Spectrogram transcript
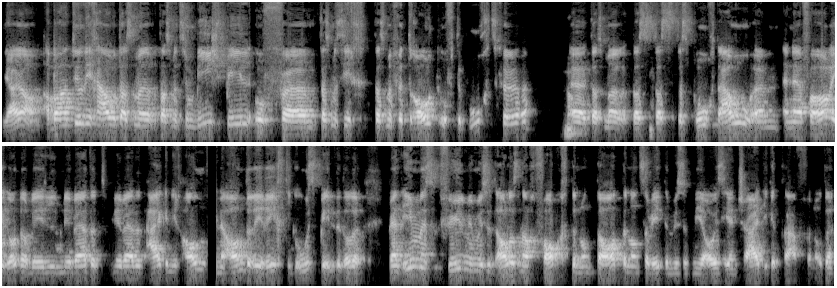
Ja, ja, aber natürlich auch, dass man, dass man zum Beispiel auf, äh, dass man sich, dass man vertraut, auf den Bauch zu hören. Ja. Äh, dass man, das, das, das braucht auch ähm, eine Erfahrung, oder? Weil wir werden, wir werden eigentlich alle in eine andere Richtung ausbilden, oder? Wir haben immer das Gefühl, wir müssen alles nach Fakten und Daten und so weiter, müssen wir unsere Entscheidungen treffen, oder?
